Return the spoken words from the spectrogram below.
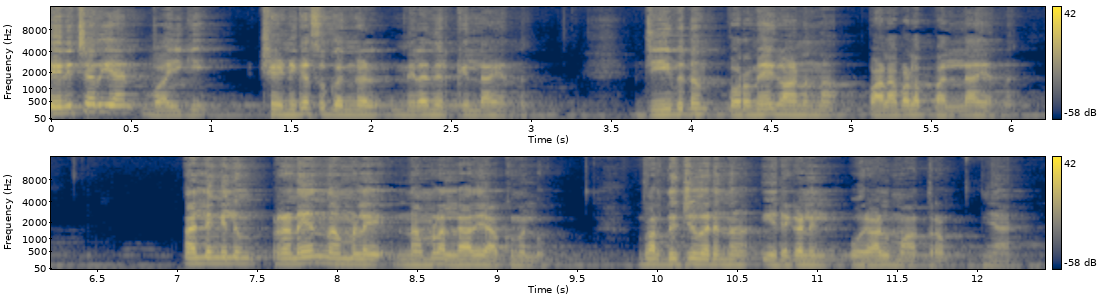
തിരിച്ചറിയാൻ വൈകി ക്ഷണിക സുഖങ്ങൾ നിലനിൽക്കില്ല എന്ന്. ജീവിതം പുറമേ കാണുന്ന പളവളപ്പല്ല എന്ന്. അല്ലെങ്കിലും പ്രണയം നമ്മളെ നമ്മളല്ലാതെയാക്കുമല്ലോ. വർദ്ധിച്ചു വരുന്ന ഇരകളിൽ ഒരാൾ മാത്രം ഞാൻ.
